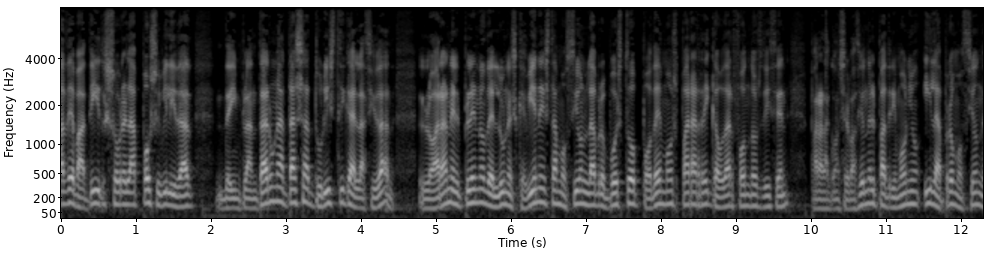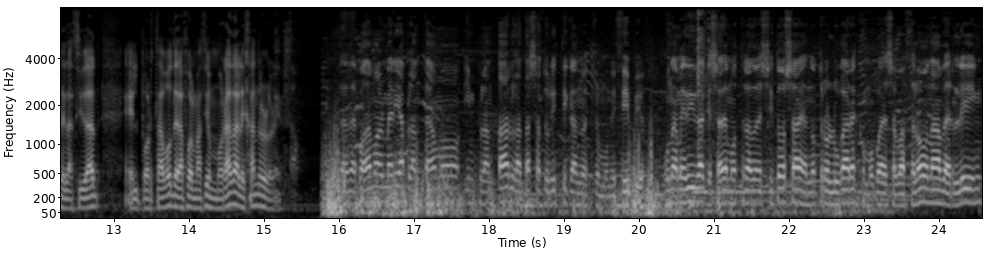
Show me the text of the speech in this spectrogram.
a debatir sobre la posibilidad de implantar una tasa turística en la ciudad. Lo hará en el Pleno del lunes que viene. Esta moción la ha propuesto Podemos para recaudar fondos, dicen, para la conservación del patrimonio y la promoción de la ciudad. El portavoz de la formación morada, Alejandro Lorenzo. Desde Podemos Almería planteamos implantar la tasa turística en nuestro municipio, una medida que se ha demostrado exitosa en otros lugares como puede ser Barcelona, Berlín,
